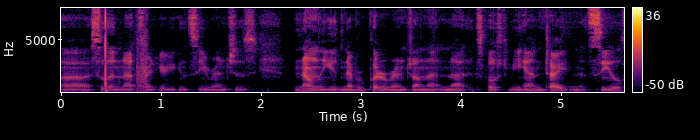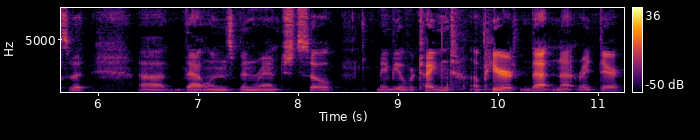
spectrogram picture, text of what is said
Uh, so the nuts right here, you can see wrenches. Normally you'd never put a wrench on that nut. It's supposed to be hand tight and it seals, but uh, that one's been wrenched. So maybe over tightened. Up here, that nut right there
